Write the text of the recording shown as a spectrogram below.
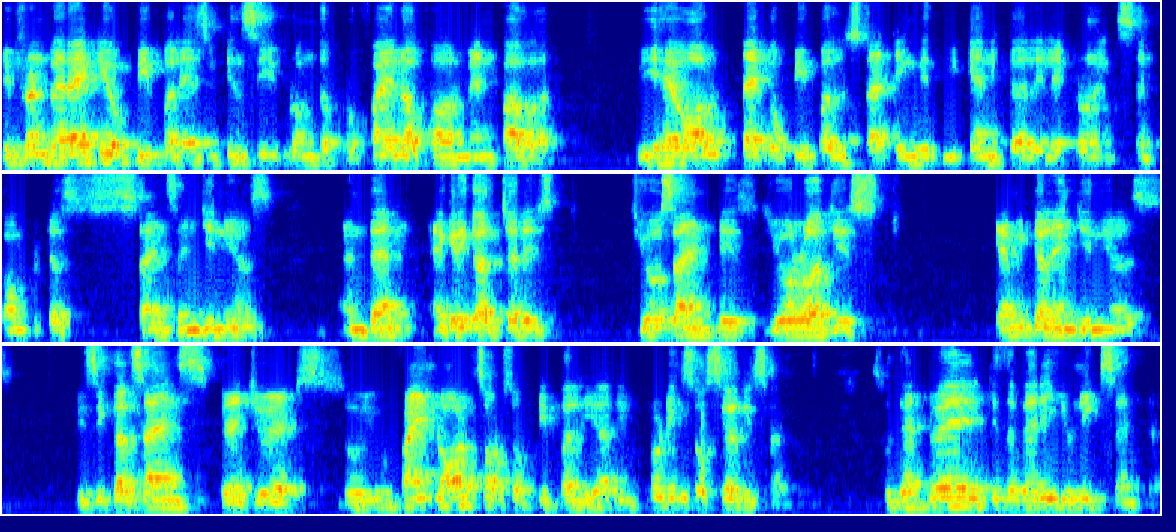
different variety of people, as you can see from the profile of our manpower. We have all type of people starting with mechanical, electronics, and computer science engineers, and then agriculturists, geoscientists, geologists, chemical engineers, physical science graduates. So you find all sorts of people here, including social research. So that way it is a very unique center.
